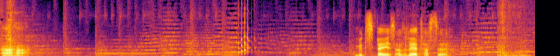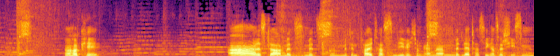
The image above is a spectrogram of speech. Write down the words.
Aha. Mit Space, also Leertaste. Ah, Okay. Ah, alles klar. Mit, mit, mit den Pfeiltasten die Richtung ändern, mit Leertaste die ganze Zeit schießen.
